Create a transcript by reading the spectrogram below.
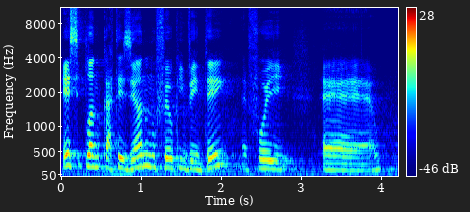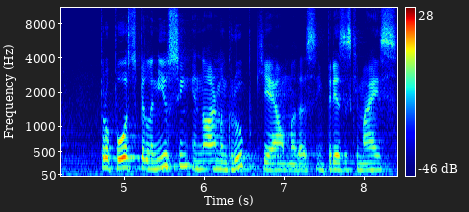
Esse plano cartesiano não foi eu que inventei, né, foi é, proposto pela Nielsen Norman Group, que é uma das empresas que mais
